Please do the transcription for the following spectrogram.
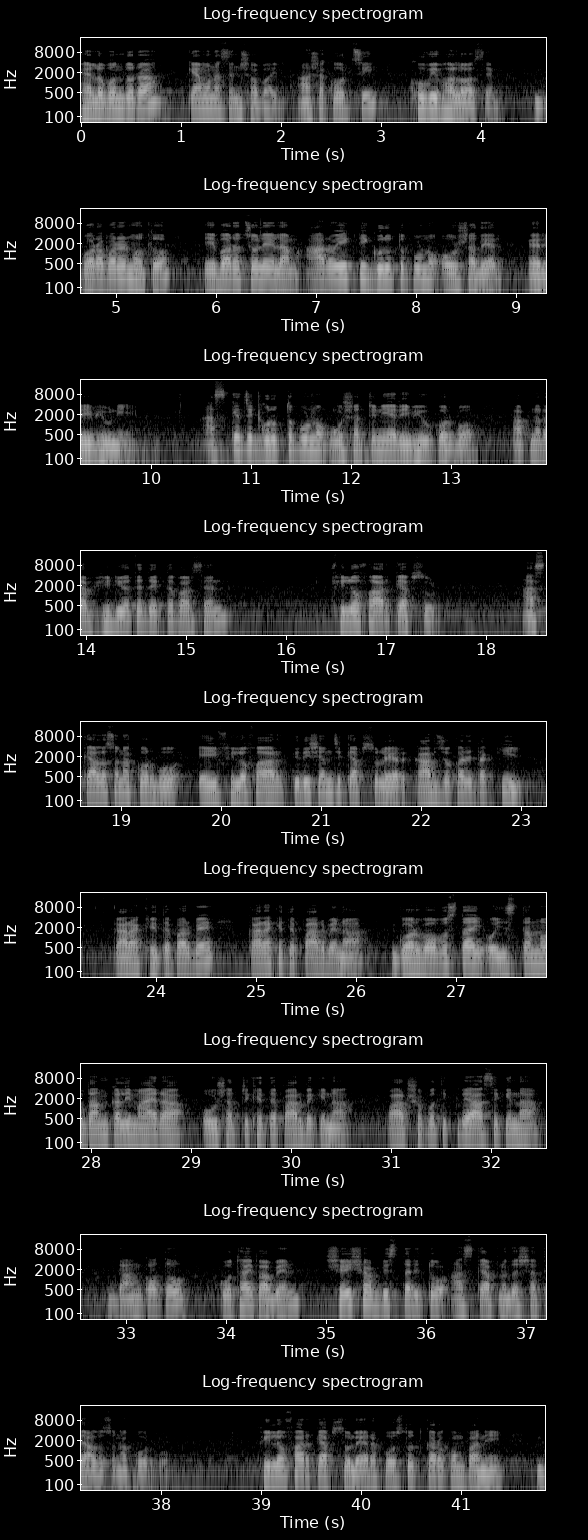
Hello বন্ধুরা, কেমন আছেন সবাই? আশা করছি খুবই ভালো আছেন। বরাবরের মতো এবারও চলে এলাম আরও একটি গুরুত্বপূর্ণ ঔষধের রিভিউ নিয়ে। আজকে যে গুরুত্বপূর্ণ ঔষধটি নিয়ে রিভিউ করব, আপনারা ভিডিওতে দেখতে পারছেন ফিলোফার ক্যাপসুল। আজকে আলোচনা করব এই ফিলোফার তিরিশ এমজি ক্যাপসুলের কার্যকারিতা কি, কারা খেতে পারবে, কারা খেতে পারবে না গর্ভ অবস্থায় ওই স্তন্য দানকালী মায়েরা ঔষধটি খেতে পারবে কি না পার্শ্ব প্রতিক্রিয়া আছে কি না দাম কত, কোথায় পাবেন, সেই সব বিস্তারিত আজকে আপনাদের সাথে আলোচনা করব। ফিলোফার ক্যাপসুলের প্রস্তুতকারক কোম্পানি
